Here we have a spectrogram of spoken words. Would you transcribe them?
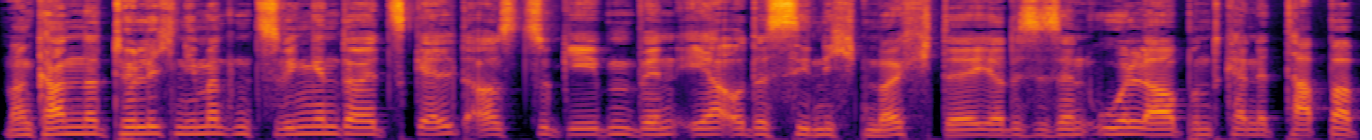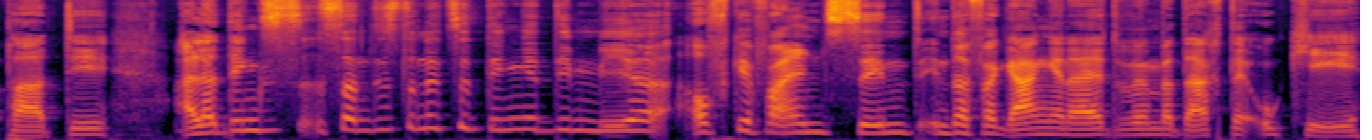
Man kann natürlich niemanden zwingen, da jetzt Geld auszugeben, wenn er oder sie nicht möchte. Ja, das ist ein Urlaub und keine Tapperparty. Allerdings sind das dann nicht so Dinge, die mir aufgefallen sind in der Vergangenheit, wenn man dachte, okay,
